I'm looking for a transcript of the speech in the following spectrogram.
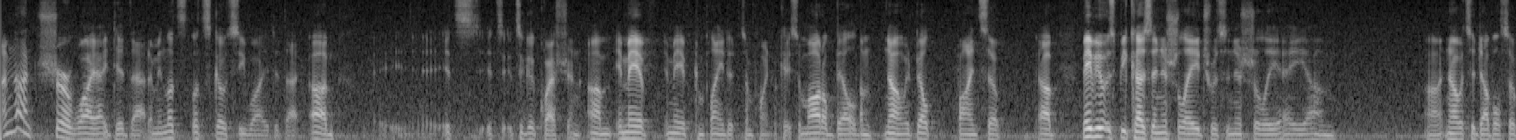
I'm not sure why I did that. I mean, let's let's go see why I did that. Um, it's it's it's a good question. Um, it may have it may have complained at some point. Okay, so model build. Um, no, it built fine. So uh, maybe it was because initial age was initially a. Um, uh, no, it's a double. So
